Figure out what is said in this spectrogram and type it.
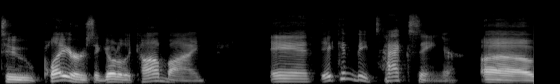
to players that go to the combine and it can be taxing uh,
